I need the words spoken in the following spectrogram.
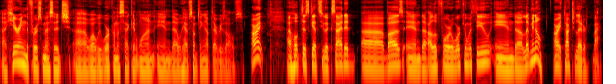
uh, hearing the first message uh, while we work on the second one, and uh, we have something up that resolves. All right. I hope this gets you excited, uh, Buzz, and uh, I look forward to working with you. And uh, let me know. All right. Talk to you later. Bye.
